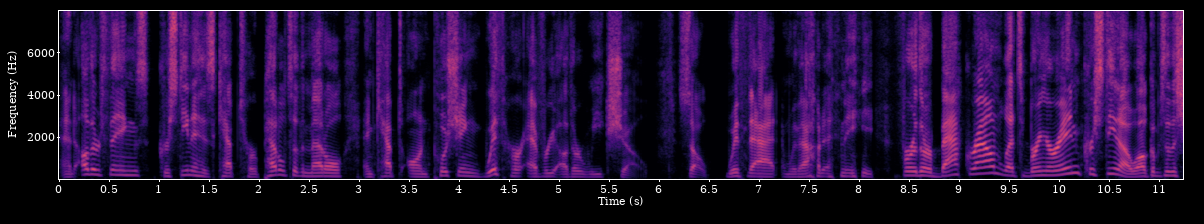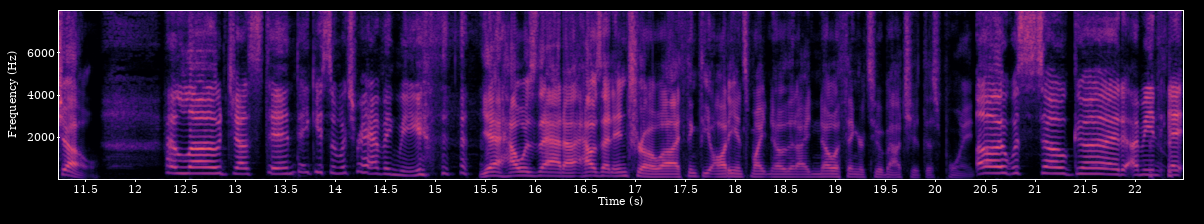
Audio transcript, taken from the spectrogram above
and other things, Christina has kept her pedal to the metal and kept on pushing with her every other week show. So, with that and without any further background, let's bring her in. Christina, welcome to the show. Hello, Justin. Thank you so much for having me. yeah, how was that? Uh, how's that intro? Uh, I think the audience might know that I know a thing or two about you at this point. Oh, it was so good. I mean, it,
